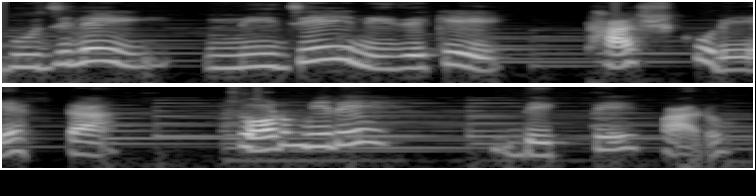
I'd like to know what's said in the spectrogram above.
বুঝলেই নিজেই নিজেকে ঠাস করে একটা চর মেরে দেখতে পারো।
